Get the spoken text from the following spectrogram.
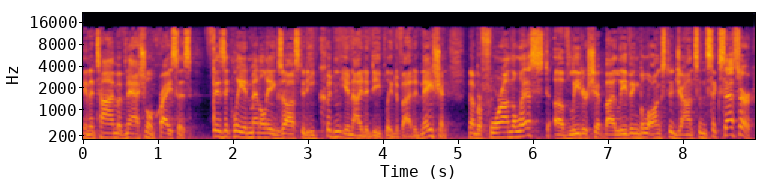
in a time of national crisis. Physically and mentally exhausted, he couldn't unite a deeply divided nation. Number four on the list of leadership by leaving belongs to Johnson's successor,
